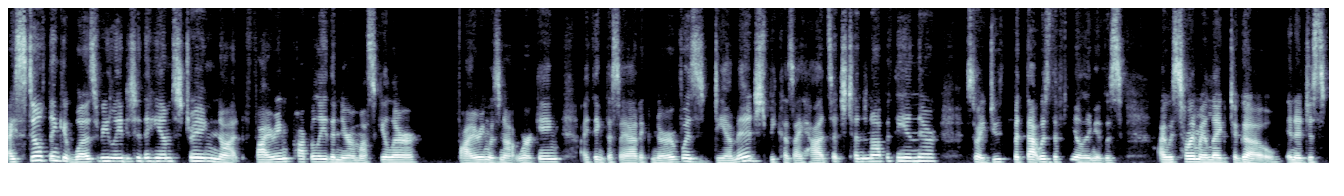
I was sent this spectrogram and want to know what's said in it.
I still think it was related to the hamstring not firing properly. The neuromuscular firing was not working. I think the sciatic nerve was damaged because I had such tendinopathy in there. So I do, but that was the feeling. It was I was telling my leg to go and it just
